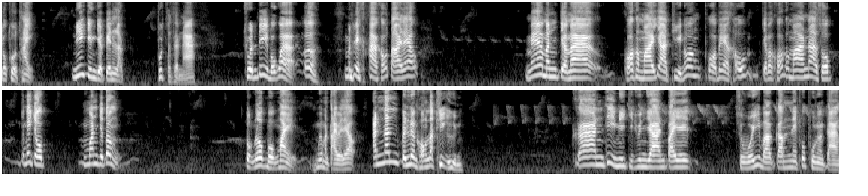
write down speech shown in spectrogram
ยกโทษให้ นี้จึงจะเป็นหลักพุทธศาสนา ส่วนที่บอกว่า เออ มันไปฆ่าเขาตายแล้ว แม้มันจะมา ขอขมาญาติพี่น้องพ่อแม่เขาจะมาขอขมาหน้าศพจะไม่จบ มันจะต้อง ตกโลกโบกไหมเมื่อมันตายไปแล้ว อันนั้นเป็นเรื่องของลัทธิอื่น การที่มีจิตวิญญาณไปสวยบากรรมในภพภูมิต่าง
